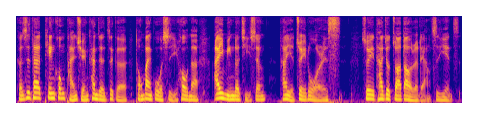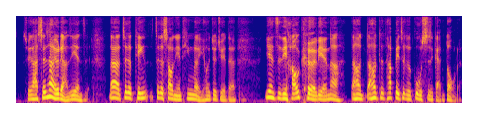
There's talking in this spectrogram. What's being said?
可是他天空盘旋，看着这个同伴过世以后呢，哀鸣了几声，他也坠落而死，所以他就抓到了两只燕子，所以他身上有两只燕子。那这个听这个少年听了以后就觉得，燕子你好可怜啊，然后然后他被这个故事感动了，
